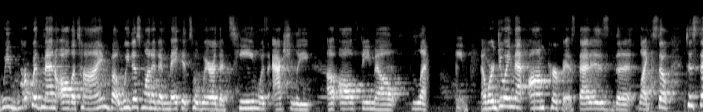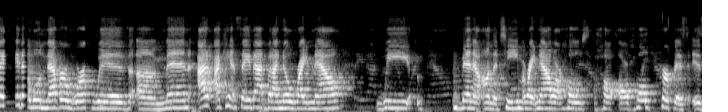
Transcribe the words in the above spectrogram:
we work with men all the time, but we just wanted to make it to where the team was actually uh, all female led and we're doing that on purpose. That is the like so to say that we'll never work with um, men. I, I can't say that, but I know right now we men on the team right now our whole our whole purpose is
